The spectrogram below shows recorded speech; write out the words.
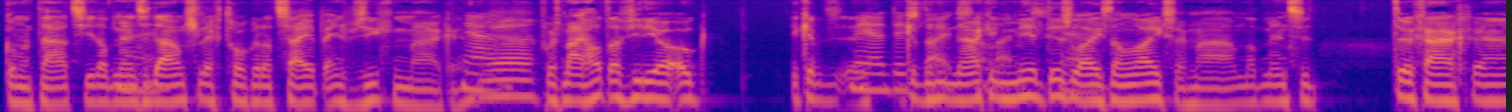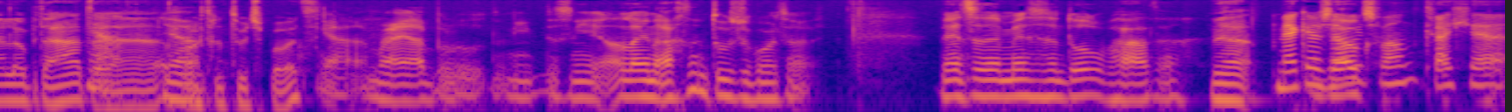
connotatie. Dat mensen Nee. daarom slecht trokken dat zij opeens muziek ging maken. Ja. Ja. Volgens mij had dat video ook, ik heb, Meer ik heb er niet meer likes, dislikes dan likes, zeg maar. Omdat mensen te graag eh, lopen te haten Ja. eh, Ja. achter een toetsenbord. Ja, maar ja, ik bedoel, niet, dat is niet alleen achter een toetsenbord. hoor. Mensen, mensen zijn dol op haten. Ja, Merk je er ook. zoiets van? Krijg je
